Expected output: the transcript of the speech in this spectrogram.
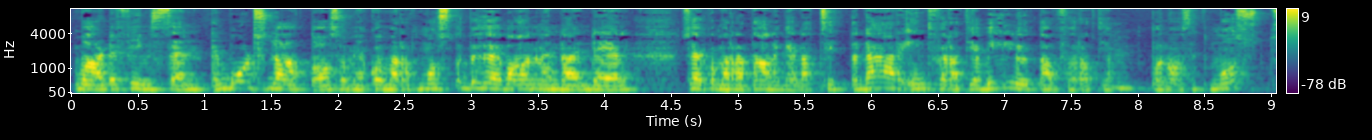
var det finns en, en bordsdator som jag kommer att måste behöva använda en del. Så jag kommer antagligen att sitta där, inte för att jag vill utan för att jag mm. på något sätt måste.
